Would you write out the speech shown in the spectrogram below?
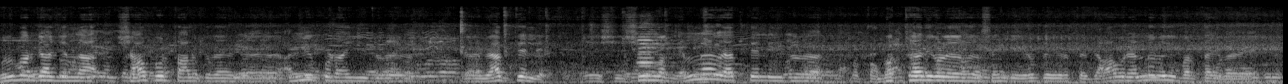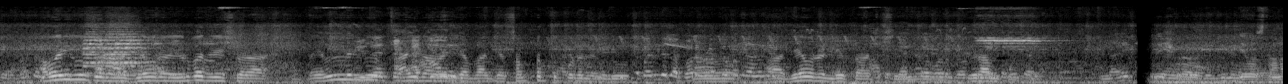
ಗುಲ್ಬರ್ಗಾ ಜಿಲ್ಲಾ, ಶಾಪುರ್ ತಾಲೂಕಿನ, ಅಲ್ಲಿ ಕೂಡ ಈ ವ್ಯಾಪ್ತಿಯಲ್ಲಿ ಶಿವಮೊಗ್ಗ ಎಲ್ಲ ವ್ಯಾಪ್ತಿಯಲ್ಲಿ ಇದರ ಭಕ್ತಾದಿಗಳ ಸಂಖ್ಯೆ ಇರುತ್ತೆ, ಇರುತ್ತದೆ. ಅವರೆಲ್ಲರೂ ಬರ್ತಾ ಇದ್ದಾರೆ. ಅವರಿಗೂ ಕೂಡ ದೇವರು ವೀರಭದ್ರೇಶ್ವರ ಎಲ್ಲರಿಗೂ ಆಯುಧ ಭಾಗ್ಯ, ಸಂಪತ್ತು ಕೊಡಲೆಂದು, ಆ ದೇವರಲ್ಲಿ ಪ್ರಾರ್ಥಿಸಿ ದೇವಸ್ಥಾನ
